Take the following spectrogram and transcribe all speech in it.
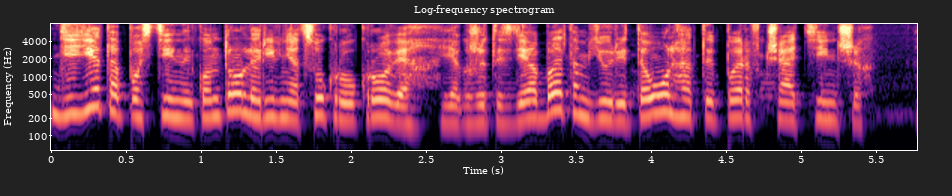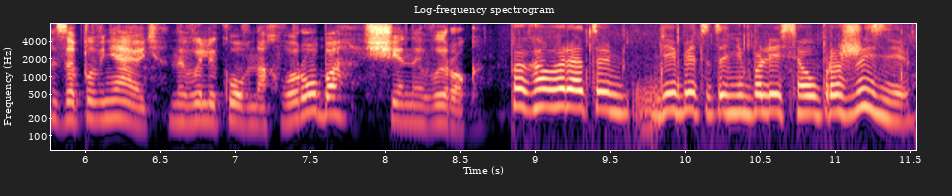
Дієта, постійний контроль рівня цукру у крові. Як жити з діабетом, Юрій та Ольга тепер вчать інших. Запевняють, невиліковна хвороба ще не вирок. Как говорят, диабет это не болезнь, а образ жизни.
